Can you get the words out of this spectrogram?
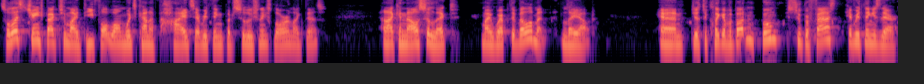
So let's change back to my default one, which kind of hides everything but Solution Explorer like this. And I can now select my web development layout. And just a click of a button, boom, super fast, everything is there.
